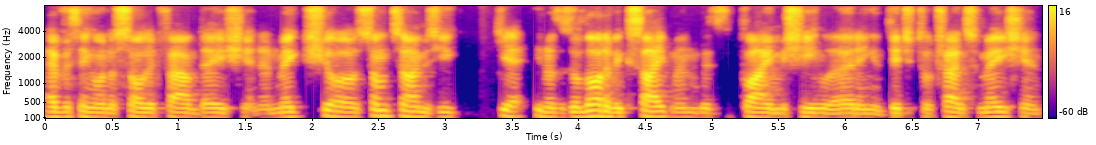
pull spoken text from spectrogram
everything on a solid foundation and make sure sometimes you get, you know, there's a lot of excitement with applying machine learning and digital transformation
